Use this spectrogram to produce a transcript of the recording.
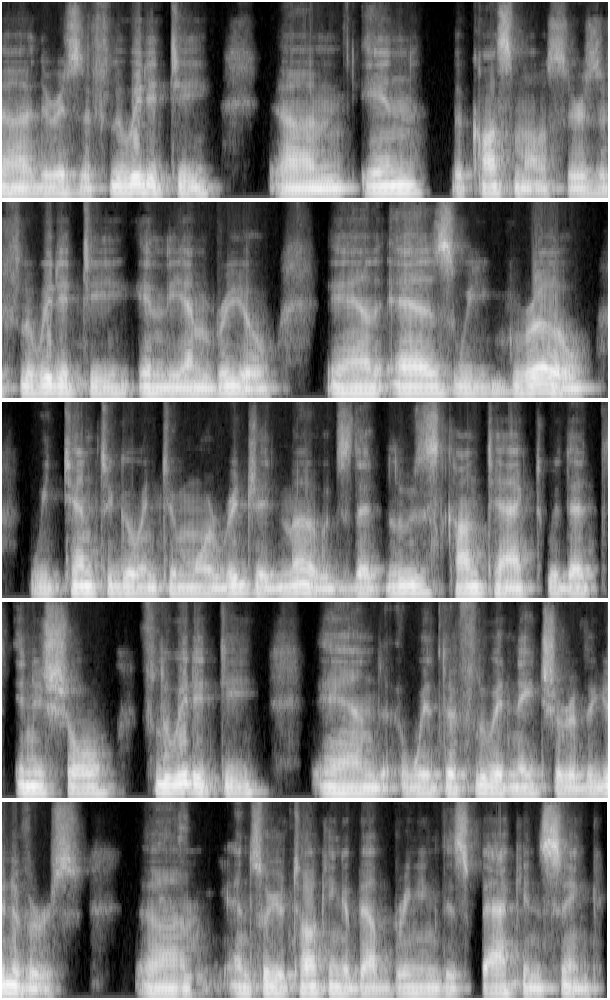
uh, there is a fluidity um, in the cosmos. There's a fluidity in the embryo, and as we grow, we tend to go into more rigid modes that lose contact with that initial fluidity and with the fluid nature of the universe. Um, and so, you're talking about bringing this back in sync.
